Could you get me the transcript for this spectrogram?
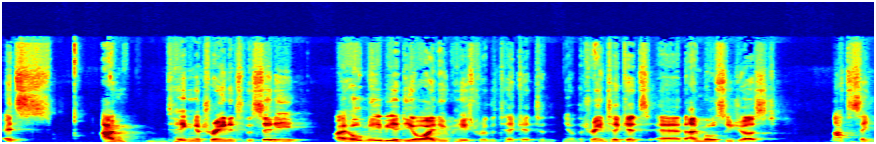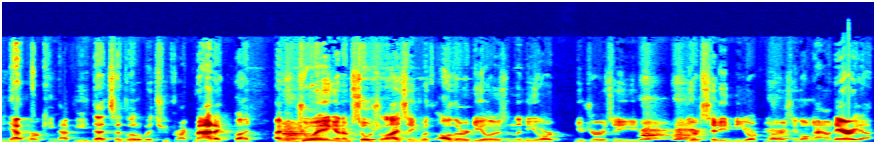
It's I'm taking a train into the city. I hope maybe a deal I do pays for the ticket to you know the train tickets, and I'm mostly just not to say networking that that's a little bit too pragmatic but i'm enjoying and i'm socializing with other dealers in the new york new jersey new york city new york new jersey long island area.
